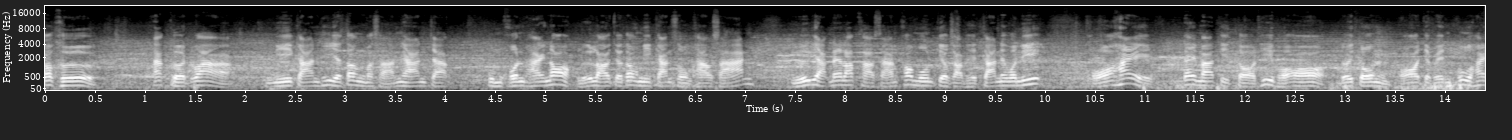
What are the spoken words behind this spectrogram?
ก็คือถ้าเกิดว่ามีการที่จะต้องประสานงานจากกลุ่มคนภายนอก หรือเราจะต้องมีการส่งข่าวสาร หรืออยากได้รับข่าวสารข้อมูลเกี่ยวกับเหตุการณ์ในวันนี้ ขอให้ได้มาติดต่อที่พอโดยตรงพอจะเป็นผู้ให้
